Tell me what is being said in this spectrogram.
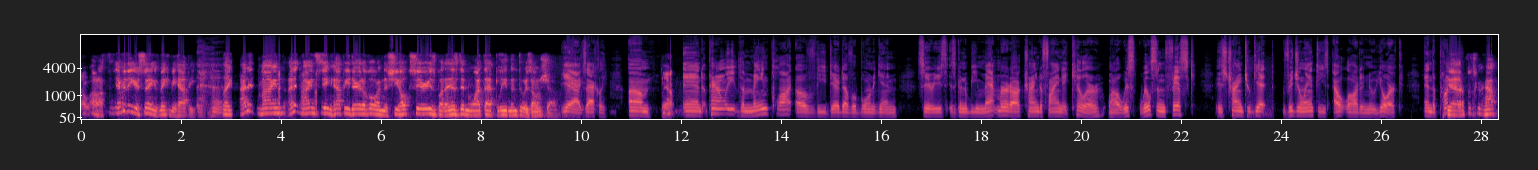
Oh wow. Oh, everything you're saying is making me happy. Like I didn't mind, I didn't mind seeing Happy Daredevil in the She-Hulk series, but I just didn't want that bleeding into his own show. yeah, exactly. Um, yeah. And apparently, the main plot of the Daredevil Born Again series is going to be Matt Murdock trying to find a killer while Wis- Wilson Fisk is trying to get vigilantes outlawed in New York. And the Pun- Yeah, that's what's going to happen.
